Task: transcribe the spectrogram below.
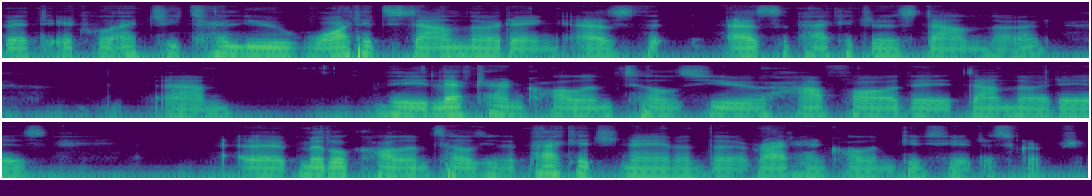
but it will actually tell you what it's downloading as the, as the packages download. Um, the left-hand column tells you how far the download is, the middle column tells you the package name, and the right-hand column gives you a description.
